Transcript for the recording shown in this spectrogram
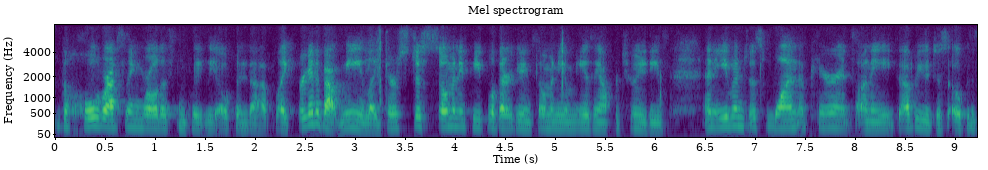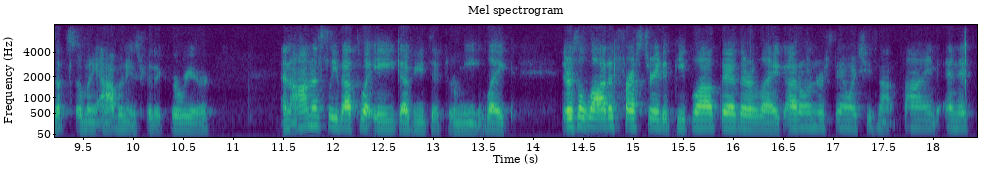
the whole wrestling world has completely opened up. Like, forget about me. Like, there's just so many people that are getting so many amazing opportunities. And even just one appearance on AEW just opens up so many avenues for the career. And honestly, that's what AEW did for me. Like, there's a lot of frustrated people out there that are like, I don't understand why she's not signed. And it's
